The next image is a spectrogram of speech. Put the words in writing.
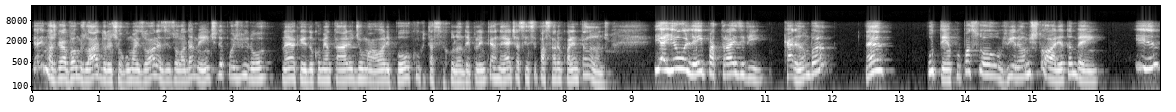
E aí nós gravamos lá durante algumas horas, isoladamente, depois virou né, aquele documentário de uma hora e pouco que está circulando aí pela internet, assim se passaram 40 anos. E aí eu olhei para trás e vi, caramba, né? O tempo passou, viramos história também. E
